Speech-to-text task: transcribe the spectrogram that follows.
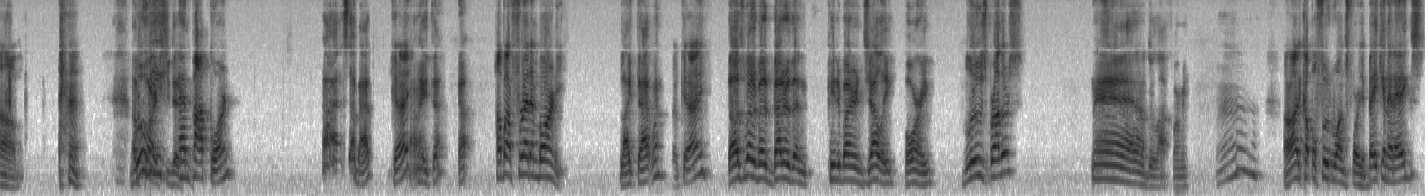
Um, course movies you did. and popcorn. Ah, that's not bad. Okay. don't hate that. Yeah. How about Fred and Barney? Like that one. Okay. Those would have been better than peanut butter and jelly. Boring. Blues Brothers. Nah, that don't do a lot for me. Uh, all right, a couple food ones for you: bacon and eggs,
